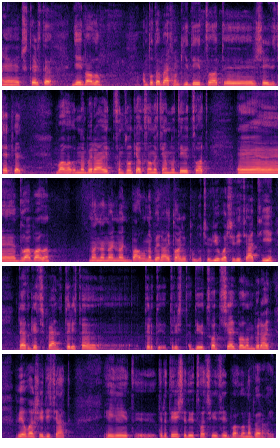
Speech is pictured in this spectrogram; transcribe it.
Е, 409 балів Антота Бешмак і 965 балів набирає Samsung Galaxy A07, ну 902 бала 000 балу набирає теж, получив Vivo 60 і тест Getspan 300, е, 300, 906 балу набирають Vivo 60 і 3960 балу набирають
